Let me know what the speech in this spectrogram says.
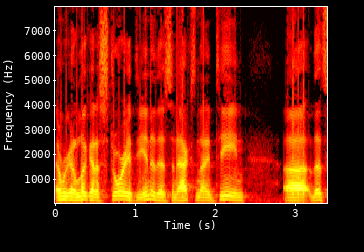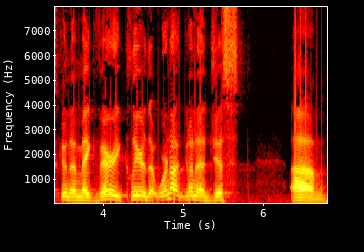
And we're going to look at a story at the end of this in Acts 19 uh, that's going to make very clear that we're not going to just um,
